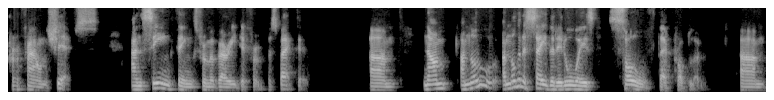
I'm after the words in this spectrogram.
profound shifts and seeing things from a very different perspective. Um, now, I'm, I'm not, I'm not going to say that it always solved their problem, um,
